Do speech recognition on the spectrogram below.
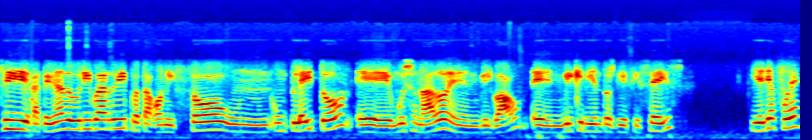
Sí, Catalina de Uribarri protagonizó un, pleito eh, muy sonado en Bilbao en 1516 y ella fue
